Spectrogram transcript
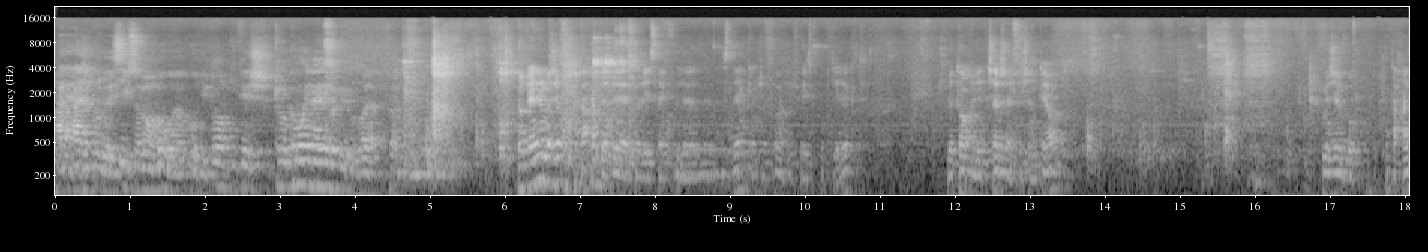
على حاجة بروغريسيف سولون هو كور دي كيفاش كومون il a évolué فوالا دونك أنا ما جاوب حتى حد هذا كان نشوفوها في فيسبوك ديريكت لو طون اللي تشارج الفيش نتاعو ما جابو حتى حد.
